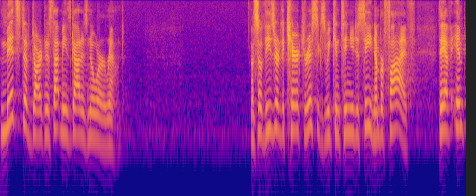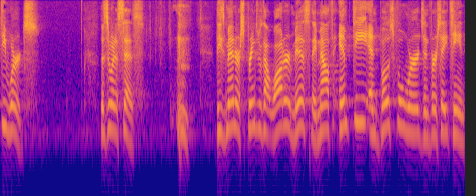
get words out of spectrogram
midst of darkness, that means God is nowhere around. And so these are the characteristics we continue to see. Number five, they have empty words. This is what it says These men are springs without water, mist. They mouth empty and boastful words in verse 18.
